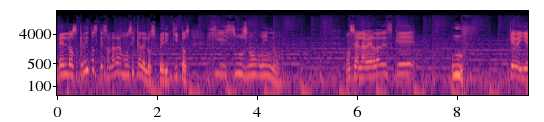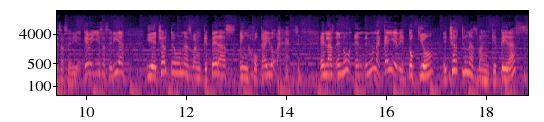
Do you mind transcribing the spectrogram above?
en los créditos que sonara música de los periquitos. Jesús, no bueno. O sea, la verdad es que... Uf, qué belleza sería, qué belleza sería. Y echarte unas banqueteras en Hokkaido. en, las, en, en una calle de Tokio. Echarte unas banqueteras.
